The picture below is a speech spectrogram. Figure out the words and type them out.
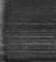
Bye.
